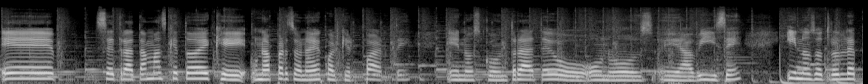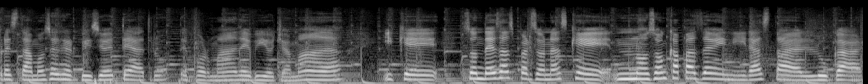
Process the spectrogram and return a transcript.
eh, se trata más que todo de que una persona de cualquier parte eh, nos contrate o, nos eh, avise y nosotros le prestamos el servicio de teatro de forma de videollamada y que son de esas personas que no son capaces de venir hasta el lugar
